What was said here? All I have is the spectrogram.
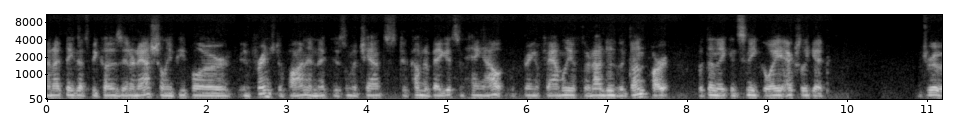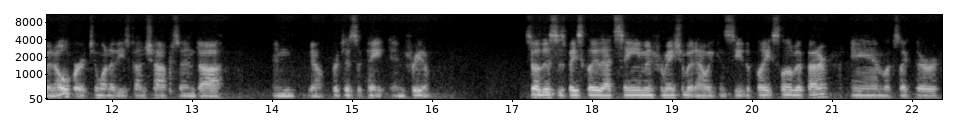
and I think that's because internationally people are infringed upon, and that gives them a chance to come to Vegas and hang out, bring a family if they're not into the gun part, but then they can sneak away, actually get driven over to one of these gun shops and uh, and you know participate in freedom. So this is basically that same information, but now we can see the place a little bit better, and looks like their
